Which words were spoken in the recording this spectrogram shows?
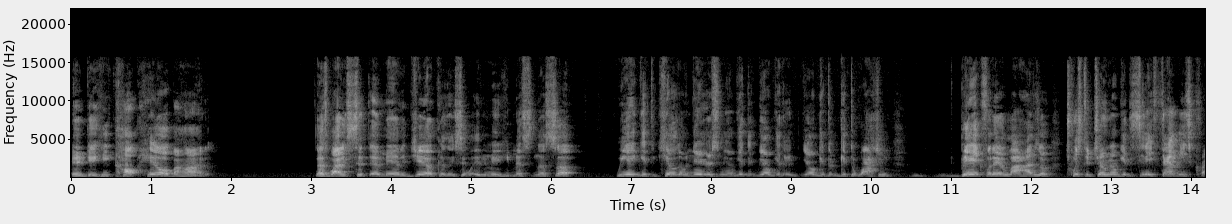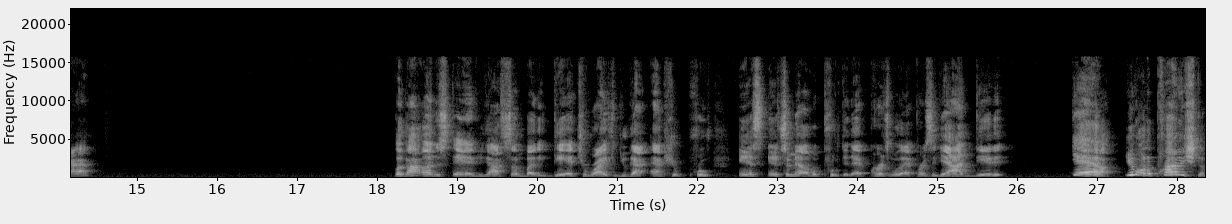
and then he caught hell behind it. That's why they sent that man to jail because they said, "Wait a minute, he messing us up. We ain't get to kill no niggers. Don't get to, we don't get to, you don't get to get to watch them beg for their lives or twist their turn. We don't get to see their families cry." Look, I understand you got somebody dead to rights and you got actual proof, ins- insurmountable proof that that person, well, that person, yeah, I did it. Yeah, you want to punish them.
